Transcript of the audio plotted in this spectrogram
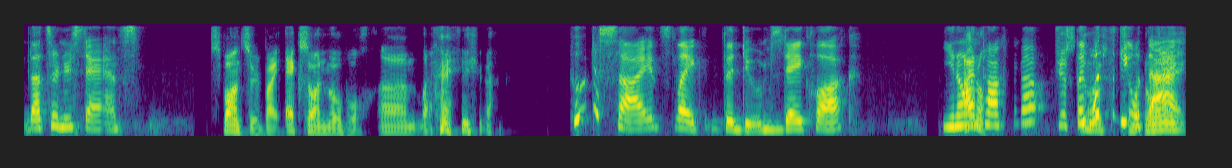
that's our new stance. Sponsored by ExxonMobil. Um, Who decides like the doomsday clock? You know what I'm talking about? just Like, the what's the deal with that?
